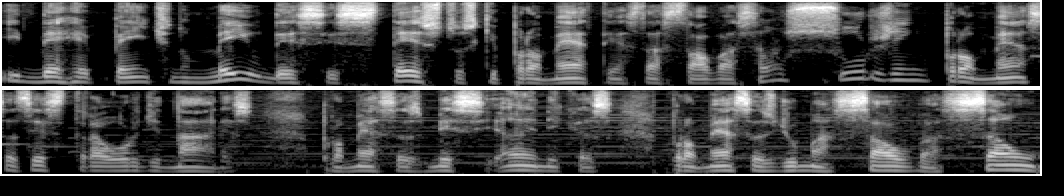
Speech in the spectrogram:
e de repente no meio desses textos que prometem esta salvação surgem promessas extraordinárias, promessas messiânicas, promessas de uma salvação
